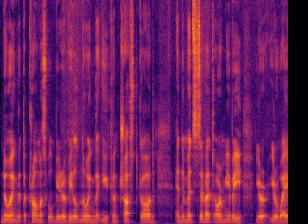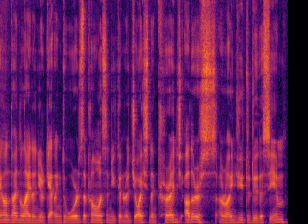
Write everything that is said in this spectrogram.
knowing that the promise will be revealed, knowing that you can trust God in the midst of it, or maybe you're you're way on down the line and you're getting towards the promise and you can rejoice and encourage others around you to do the same.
